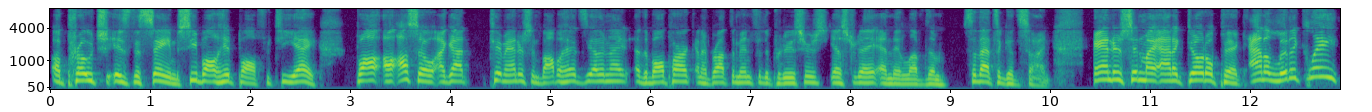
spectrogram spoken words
Approach is the same. See ball, hit ball for TA. Ball, uh, also, I got Tim Anderson bobbleheads the other night at the ballpark, and I brought them in for the producers yesterday, and they loved them. So that's a good sign. Anderson, my anecdotal pick. Analytically,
